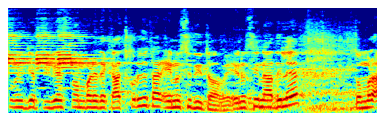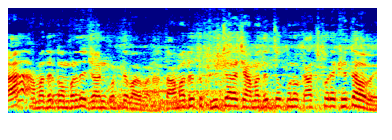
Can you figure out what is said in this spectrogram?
তুমি যে প্রিভিয়াস কোম্পানিতে কাজ করেছ, তার এনওসি দিতে হবে। এনওসি না দিলে তোমরা আমাদের কোম্পানিতে জয়েন করতে পারবে না। তো আমাদের তো ফিউচার আছে, আমাদের তো কোনো কাজ করে খেতে হবে।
